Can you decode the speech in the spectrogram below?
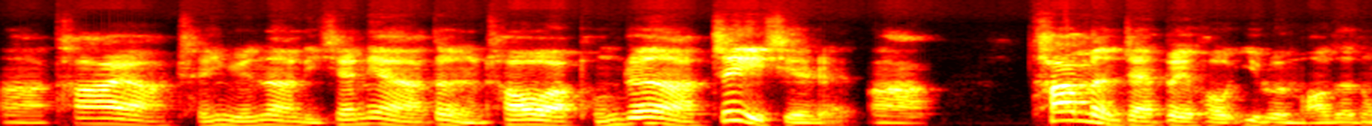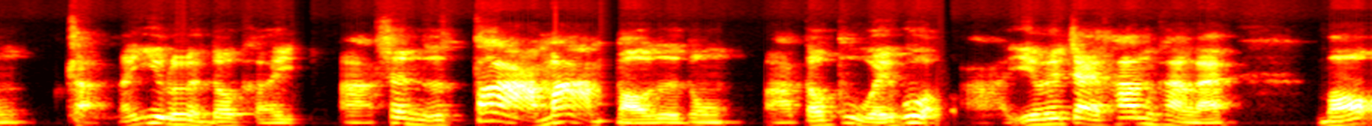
啊，他呀、陈云啊、李先念啊、邓颖超啊、彭真啊这些人啊，他们在背后议论毛泽东，怎么议论都可以啊，甚至大骂毛泽东啊都不为过啊，因为在他们看来，毛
